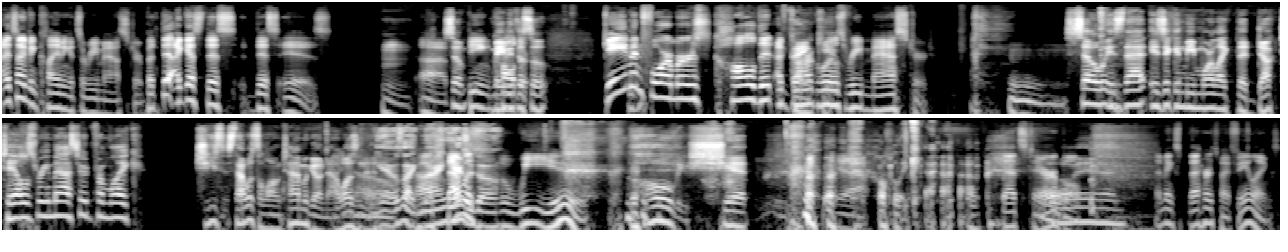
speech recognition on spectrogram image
it's not even claiming it's a remaster but th- I guess this this is uh, So being maybe called this will. Game Informers called it a Thank you. Gargoyles remastered So is that is it going to be more like the Ducktales remastered from like? Jesus, that was a long time ago now, wasn't Yeah, it Yeah, it? was like Gosh, nine that years was ago. the Wii U Holy shit! Yeah Holy cow! that's terrible Oh, man. that makes that hurts my feelings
